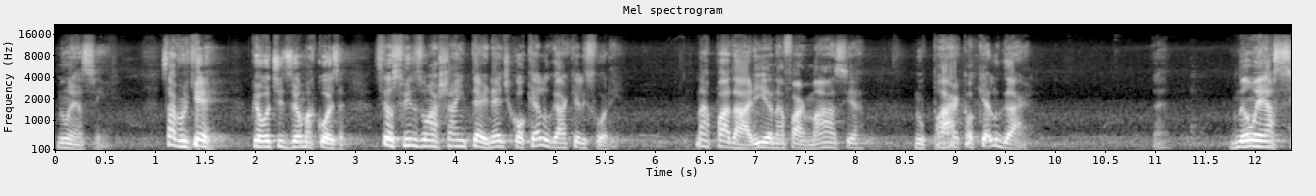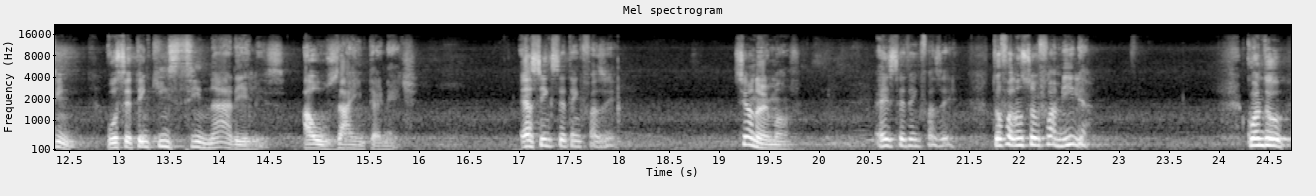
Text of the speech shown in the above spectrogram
Não é assim. Sabe por quê? Porque eu vou te dizer uma coisa: seus filhos vão achar a internet em qualquer lugar que eles forem na padaria, na farmácia, no parque, qualquer lugar. Né? Não é assim. Você tem que ensinar eles a usar a internet. É assim que você tem que fazer. Sim ou não, irmãos? É isso que você tem que fazer. Estou falando sobre família. Quando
